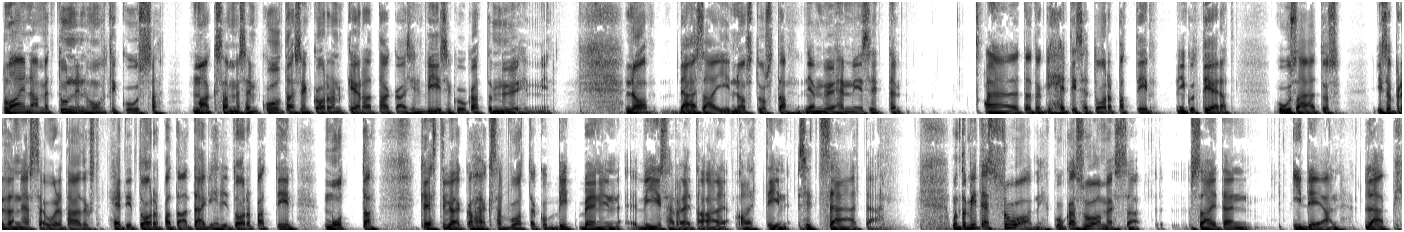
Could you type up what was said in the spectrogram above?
Lainaamme tunnin huhtikuussa – maksamme sen kultaisen koron kerran takaisin viisi kuukautta myöhemmin. No, tämä sai innostusta ja myöhemmin sitten, tai toki heti se torpattiin, niin kuin tiedät, uusi ajatus. Iso-Britanniassa uudet ajatukset heti torpataan. Tämäkin heti torpattiin, mutta kesti vielä kahdeksan vuotta, kun Big Benin viisareita alettiin sitten säätää. Mutta miten Suomi? Kuka Suomessa sai tämän idean läpi?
